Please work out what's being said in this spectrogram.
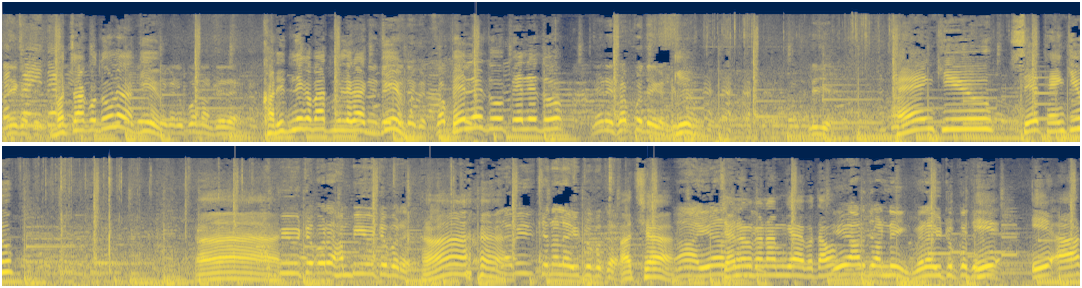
बच्चा बच्चा को दो ना गिफ्ट? खरीदने के बाद मिलेगा गिफ्ट। पहले दो पहले दो। नहीं सबको देगा गिफ्ट। लीजिए। Thank you say thank you हाँ। भी यूट्यूबर है हम भी यूट्यूबर है। हाँ। भी चैनल है यूट्यूब का। अच्छा। हाँ, चैनल का नाम क्या है बताओ? ए आर जर्निंग मेरा यूट्यूब का ए ए आर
